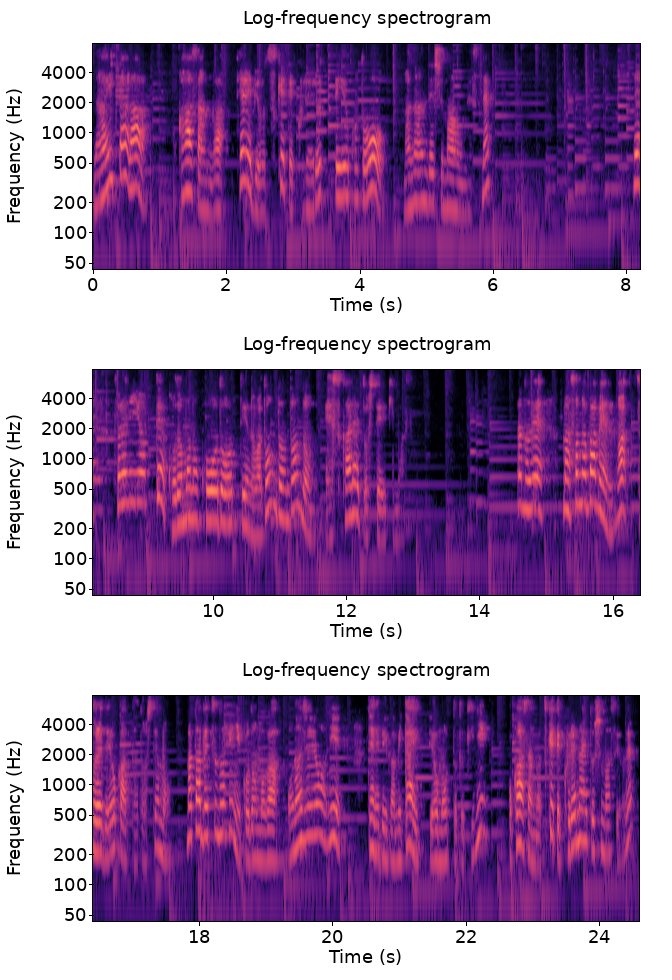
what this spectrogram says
泣いたらお母さんがテレビをつけてくれるっていうことを学んでしまうんですね。でそれによって子どもの行動っていうのはどんどんどんどんエスカレートしていきます。なので、まあ、その場面はそれで良かったとしてもまた別の日に子どもが同じようにテレビが見たいって思った時にお母さんがつけてくれないとしますよね。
